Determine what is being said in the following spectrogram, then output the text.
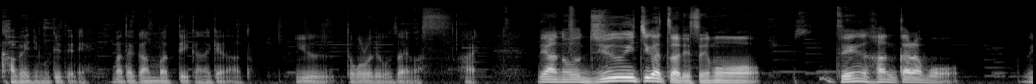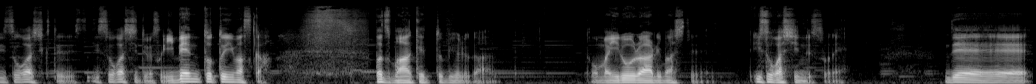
壁に向けてねまた頑張っていかなきゃなというところでございます。はい、であの11月はですねもう前半からもう忙しくてです忙しいと言いますかイベントと言いますかまずマーケット日和がまあいろいろありまして、ね、忙しいんですよね。で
